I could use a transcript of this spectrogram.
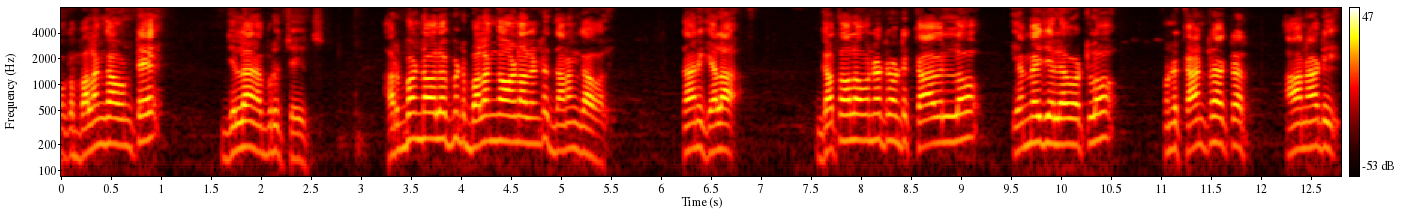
ఒక బలంగా ఉంటే జిల్లాని అభివృద్ధి చేయొచ్చు. అర్బన్ డెవలప్మెంట్ బలంగా ఉండాలంటే ధనం కావాలి. దానికి ఎలా? గతంలో ఉన్నటువంటి కావెల్లో ఎంఏజీ లేఅవుట్లో ఉన్న కాంట్రాక్టర్ ఆనాటి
